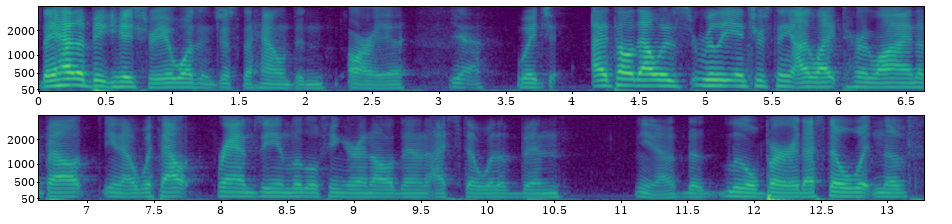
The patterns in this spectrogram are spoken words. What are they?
they had a big history. It wasn't just the Hound and Arya, Yeah. which I thought that was really interesting. I liked her line about you know without Ramsay and Littlefinger and all of them, I still would have been you know the little bird. I still wouldn't have.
